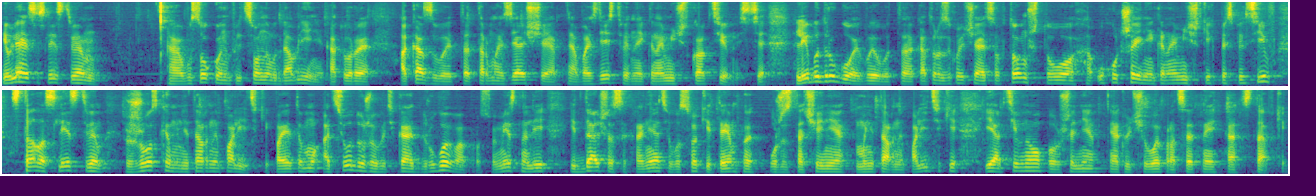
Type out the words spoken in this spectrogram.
является следствием Э, высокого инфляционного давления, которое оказывает тормозящее воздействие на экономическую активность. Либо другой вывод, э, который заключается в том, что ухудшение экономических перспектив стало следствием жесткой монетарной политики. Поэтому отсюда уже вытекает другой вопрос. Уместно ли и дальше сохранять высокие темпы ужесточения монетарной политики и активного повышения э, ключевой процентной ставки?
